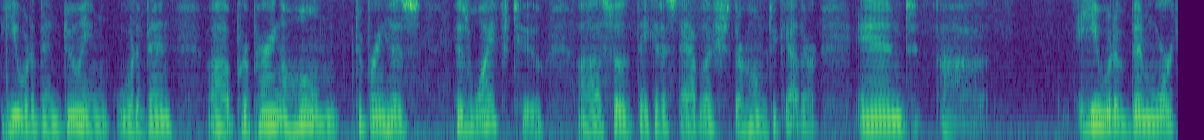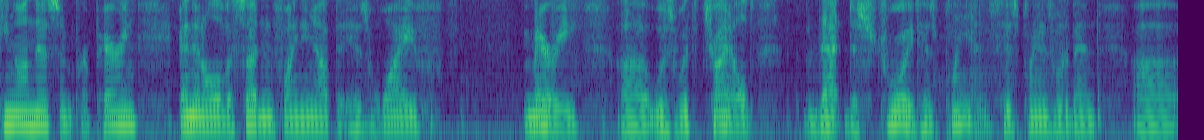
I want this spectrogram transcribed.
he would have been doing, would have been uh, preparing a home to bring his his wife to, uh, so that they could establish their home together, and uh, he would have been working on this and preparing, and then all of a sudden finding out that his wife Mary uh, was with child, that destroyed his plans. His plans would have been uh,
